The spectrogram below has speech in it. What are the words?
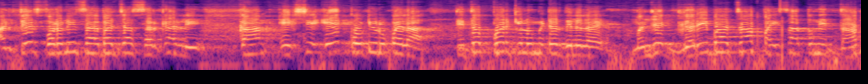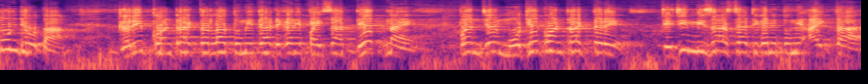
आणि तेच फडणवीस साहेबांच्या सरकारने काम एकशे एक कोटी रुपयाला तिथं पर किलोमीटर दिलेलं आहे. म्हणजे गरिबाचा पैसा तुम्ही दाबून ठेवता. गरीब कॉन्ट्रॅक्टरला तुम्ही त्या ठिकाणी पैसा देत नाही. पण जे मोठे कॉन्ट्रॅक्टर आहे त्याची मिजाज त्या ठिकाणी तुम्ही ऐकता.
